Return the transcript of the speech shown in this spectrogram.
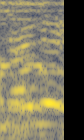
যাবে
